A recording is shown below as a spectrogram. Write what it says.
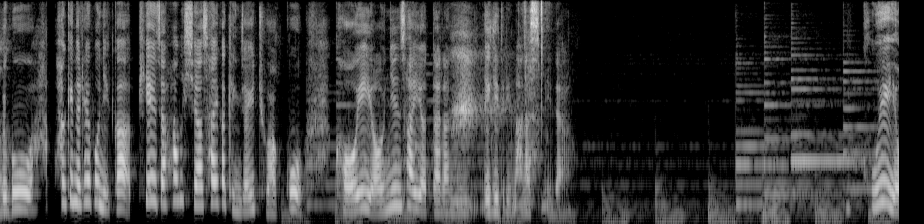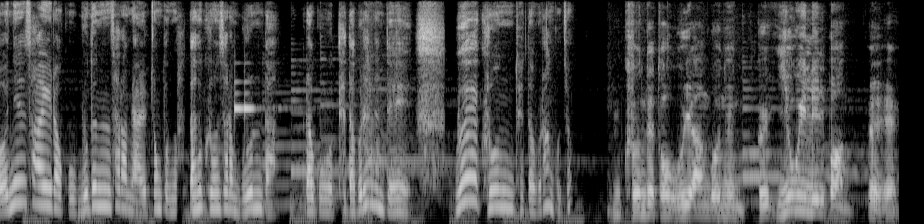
그리고 하- 확인을 해보니까 피해자 황 씨와 사이가 굉장히 좋았고 거의 연인 사이였다라는 얘기들이 많았습니다. 거의 연인 사이라고 모든 사람이 알 정도면 나는 그런 사람 모른다 라고 대답을 했는데 왜 그런 대답을 한 거죠? 음, 그런데 더 의아한 거는 그 2511번을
